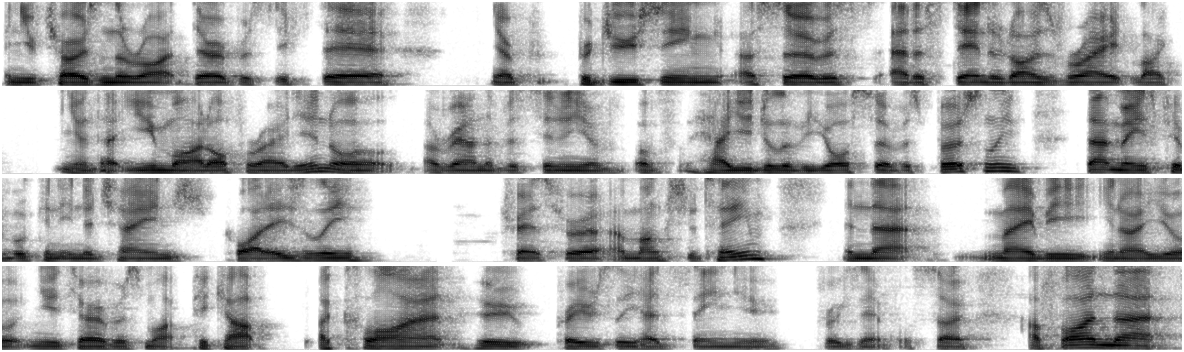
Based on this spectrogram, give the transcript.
and you've chosen the right therapist if they're you know producing a service at a standardized rate like you know that you might operate in or around the vicinity of, of how you deliver your service personally that means people can interchange quite easily transfer amongst your team and that maybe you know your new therapist might pick up a client who previously had seen you for example. So i find that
